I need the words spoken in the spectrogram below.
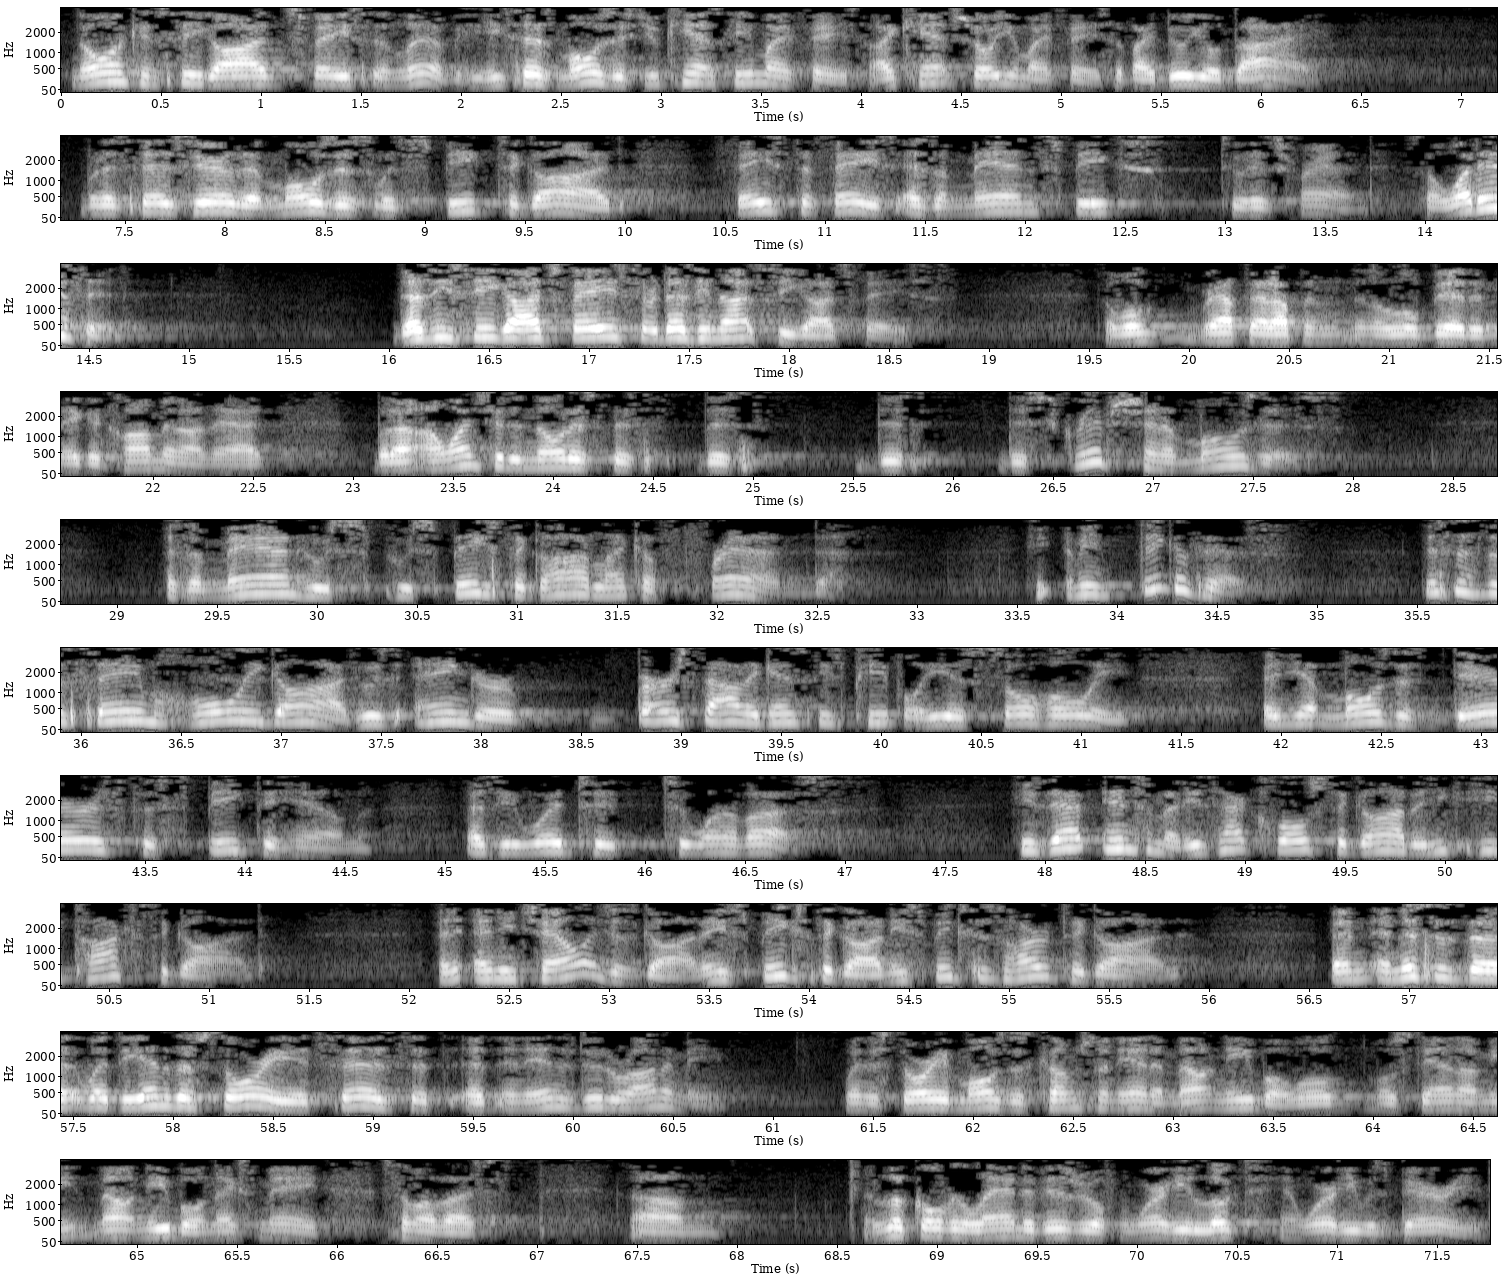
No one can see God's face and live. He says, Moses, you can't see my face. I can't show you my face. If I do, you'll die. But it says here that Moses would speak to God face to face as a man speaks to his friend. So what is it? Does he see God's face or does he not see God's face? And we'll wrap that up in, in a little bit and make a comment on that. But I, I want you to notice this, this, this description of Moses as a man who, who speaks to God like a friend. He, I mean, think of this. This is the same holy God whose anger burst out against these people. He is so holy. And yet Moses dares to speak to him as he would to, to one of us. He's that intimate. He's that close to God that he, he talks to God. And, and he challenges God. And he speaks to God. And he speaks his heart to God. And, and this is the, at the end of the story, it says that at the end of Deuteronomy, when the story of Moses comes to an end at Mount Nebo, we'll, we'll stand on Mount Nebo next May, some of us. Um, and look over the land of Israel from where he looked and where he was buried.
